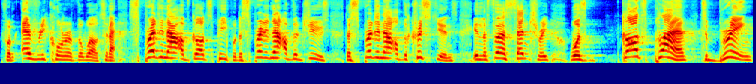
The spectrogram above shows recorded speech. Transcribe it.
from every corner of the world. So that spreading out of God's people, the spreading out of the Jews, the spreading out of the Christians in the first century was God's plan to bring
